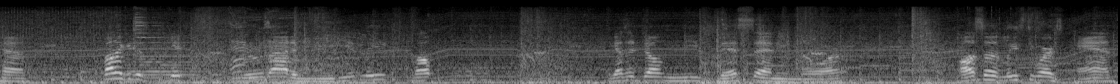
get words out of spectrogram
Uh, I thought I could just get through that immediately. Well, I guess I don't need this anymore. Also, at least he wears pants.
